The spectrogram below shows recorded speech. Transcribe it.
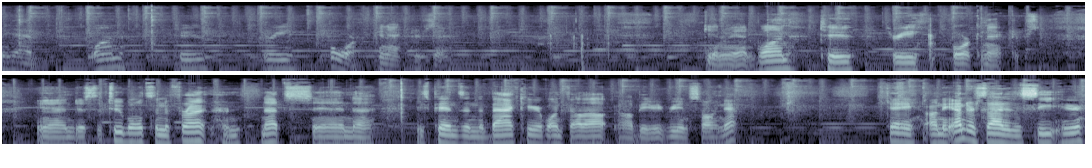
We had one, two, three, four connectors there. Again, we had one, two, three, four connectors. And just the two bolts in the front are nuts and uh, these pins in the back here, one fell out. I'll be reinstalling that. Okay, on the underside of the seat here,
